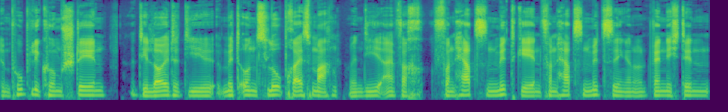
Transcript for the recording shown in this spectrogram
im Publikum stehen, die Leute, die mit uns Lobpreis machen, wenn die einfach von Herzen mitgehen, von Herzen mitsingen und wenn ich den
